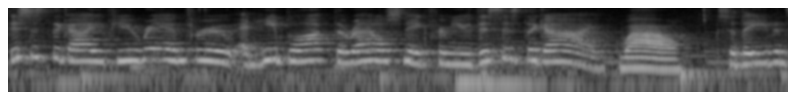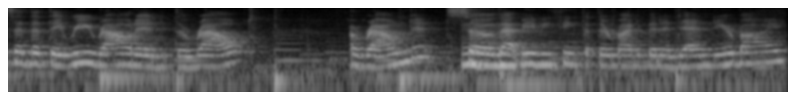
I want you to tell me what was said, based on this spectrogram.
this is the guy if you ran through and he blocked the rattlesnake from you. This is the guy. wow. So they even said that they rerouted the route around it. So Mm-hmm. that made me think that there might have been a den nearby.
